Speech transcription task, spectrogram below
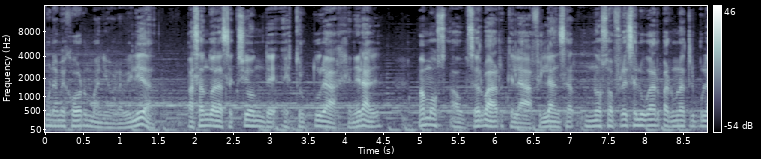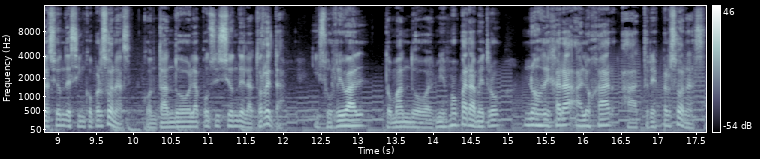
una mejor maniobrabilidad. Pasando a la sección de estructura general, vamos a observar que la Freelancer nos ofrece lugar para una tripulación de 5 personas, contando la posición de la torreta, y su rival, tomando el mismo parámetro, nos dejará alojar a 3 personas,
